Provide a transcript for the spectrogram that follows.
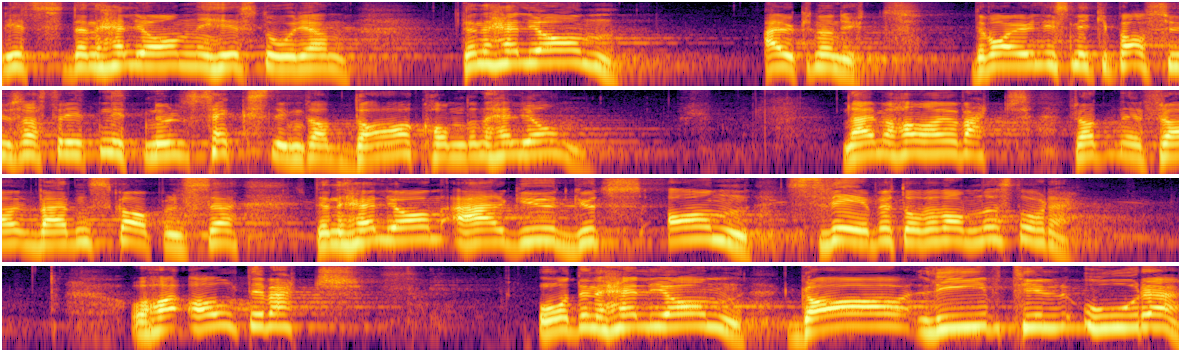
litt Den hellige ånd i historien. Den hellige ånd er jo ikke noe nytt. Det var jo liksom ikke på Asusa-striden 1906 liksom da kom Den hellige ånd. Nei, men han har jo vært fra, fra verdens skapelse. Den hellige ånd er Gud. Guds ånd svevet over vannet, står det og har alltid vært. Og Den hellige ånd ga liv til ordet,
